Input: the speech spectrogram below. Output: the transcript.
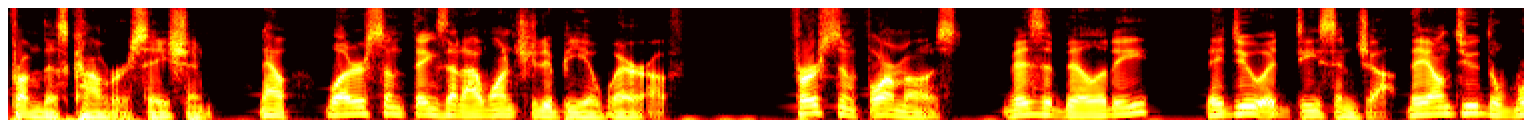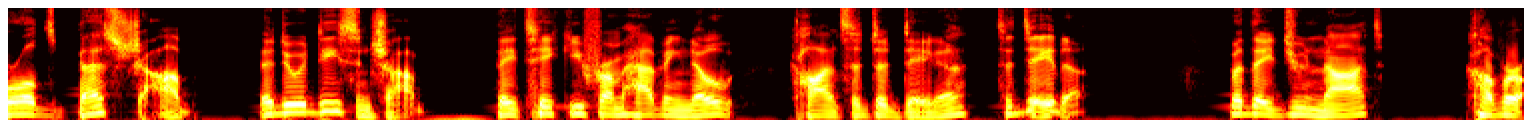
from this conversation. Now, what are some things that I want you to be aware of? First and foremost, visibility, they do a decent job. They don't do the world's best job, they do a decent job. They take you from having no concept of data to data, but they do not cover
